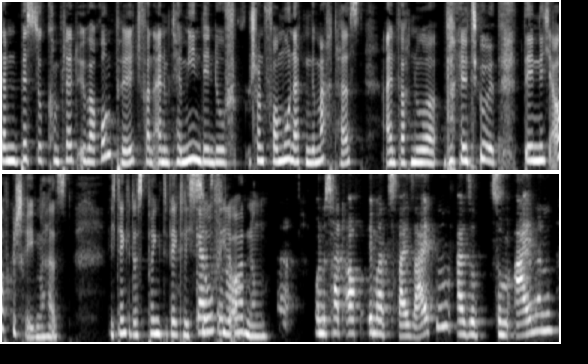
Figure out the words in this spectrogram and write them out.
dann bist du komplett überrumpelt von einem Termin, den du schon vor Monaten gemacht hast, einfach nur, weil du den nicht aufgeschrieben hast. Ich denke, das bringt wirklich Ganz so genau. viel Ordnung. Und es hat auch immer zwei Seiten. Also zum einen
